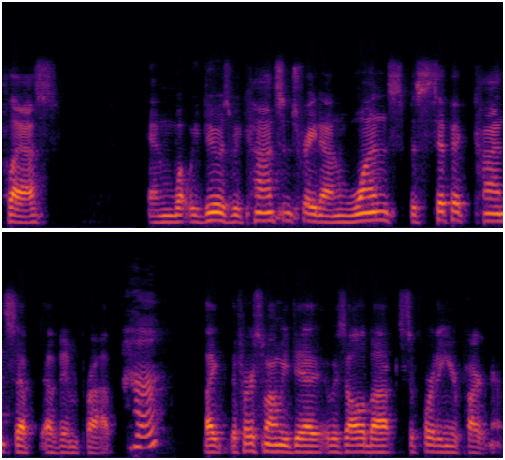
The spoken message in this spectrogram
class. And what we do is we concentrate on one specific concept of improv. Huh? Like the first one we did, it was all about supporting your partner.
